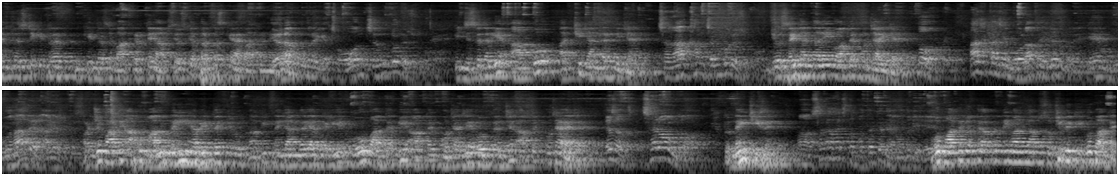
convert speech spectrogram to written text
यूनिवर्सिटी की तरफ की तरफ से बात करते हैं आपसे उसका पर्पस क्या है बात करने का 여러분들에게 좋은 정보를 주고 कि जिसके जरिए आपको अच्छी जानकारी दी जाए 정확한 정보를 주고 जो सही जानकारी है वो आप तक पहुंचाई जाए 또 아직까지 몰랐던 여러분들에게 문화를 알려주고 और जो बातें आपको मालूम नहीं है अभी तक जो अभी नई जानकारी आपके लिए वो बातें भी आप तक पहुंचाई जाए वो कल्चर आप तक पहुंचाया जाए 그래서 새로운 거 तो नई चीजें वो बातें जो आपने नहीं मालूम आपने सोची भी थी वो बातें।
